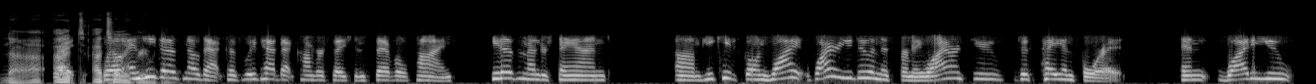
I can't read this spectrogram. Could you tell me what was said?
No, I, Right. I, I well, totally and agree. he does know that because we've had that conversation several times. He doesn't understand. Um, he keeps going, "Why? Why are you doing this for me? Why aren't you just paying for it? And why do you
